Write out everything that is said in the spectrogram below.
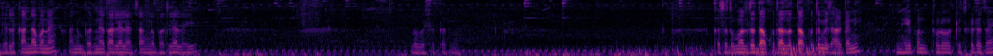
ज्याला कांदा पण आहे आणि भरण्यात आलेला आहे चांगलं भरलेलं आहे. बघू शकता तुम्ही कसं तुम्हाला जर दाखवता आलं दाखवतो मी झाडटाने हे पण थोडं किचकटच आहे.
